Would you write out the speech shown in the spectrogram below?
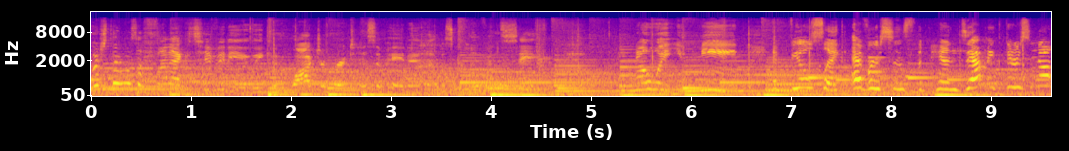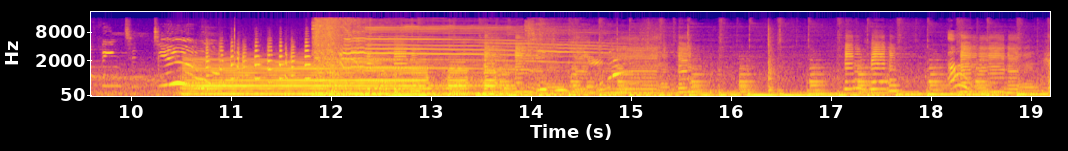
wish there was a fun activity we could watch or participate in that was COVID safe. I know what you mean. It feels like ever since the pandemic, there's nothing to do. Did you hear that? Oh,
